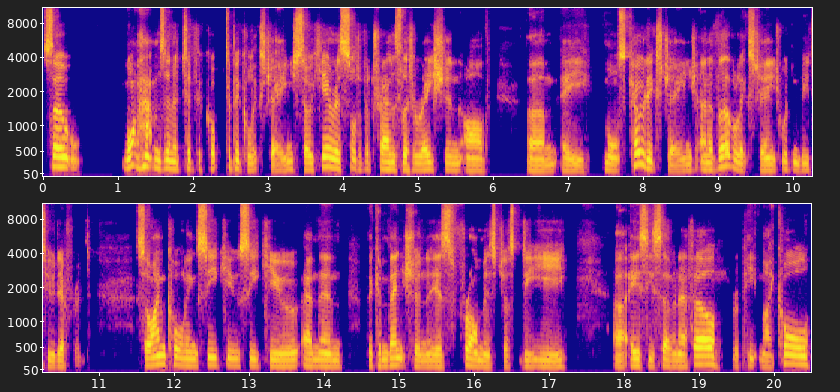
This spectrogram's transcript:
So what happens in a typical, typical exchange? So here is sort of a transliteration of um, a Morse code exchange and a verbal exchange wouldn't be too different. So I'm calling CQ, CQ, and then the convention is from is just DE, uh, AC7FL, repeat my call,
